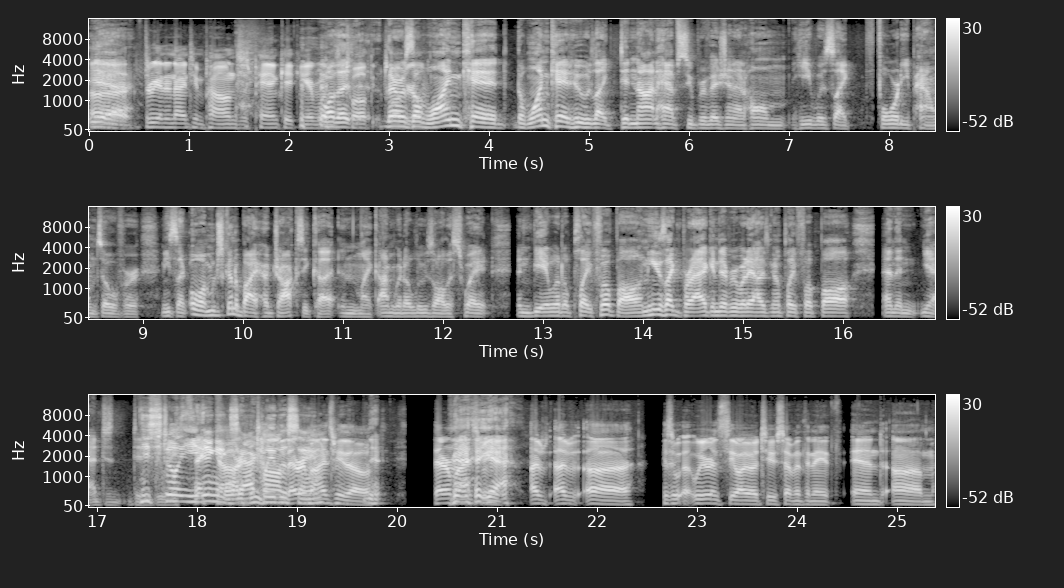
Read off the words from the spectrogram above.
uh, Yeah. 319 pounds, is pancaking well, the, 12, 12 there was the one kid, the one kid who like did not have supervision at home. He was like 40 pounds over, and he's like, "Oh, I'm just gonna buy hydroxycut, and like I'm gonna lose all this weight and be able to play football." And he's like bragging to everybody how he's gonna play football, and then yeah, just didn't He's still anything. eating God, exactly Tom, the that same. That reminds me though. That reminds me. Yeah. I've, I've, uh, because we were in CYO two, seventh and eighth, and um,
